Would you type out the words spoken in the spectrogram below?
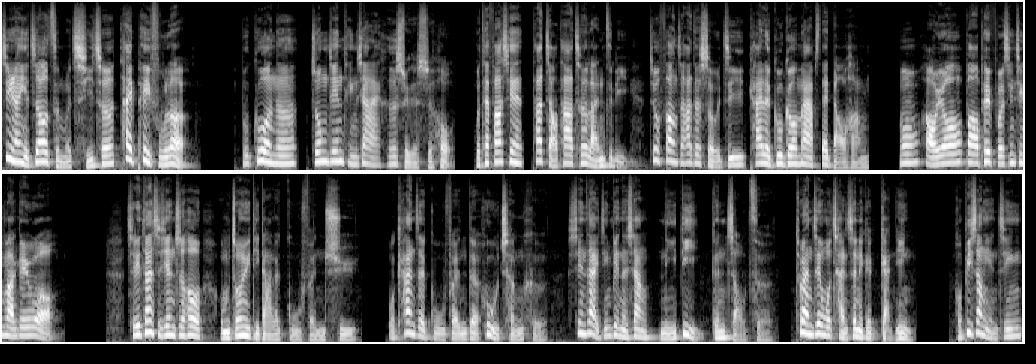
竟然也知道怎么骑车，太佩服了。不过呢，中间停下来喝水的时候，我才发现他脚踏车篮子里。就放着他的手机，开了 Google Maps 在导航。哦，好哟，把我佩服的心情还给我。骑了一段时间之后，我们终于抵达了古坟区。我看着古坟的护城河，现在已经变得像泥地跟沼泽。突然间，我产生了一个感应。我闭上眼睛，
